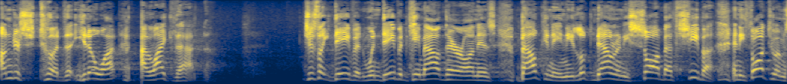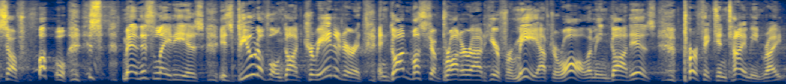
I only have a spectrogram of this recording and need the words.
understood that, you know what? I like that. Just like David, when David came out there on his balcony and he looked down and he saw Bathsheba and he thought to himself, whoa, this, man, this lady is, is beautiful and God created her and, and God must have brought her out here for me after all. I mean, God is perfect in timing, right?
